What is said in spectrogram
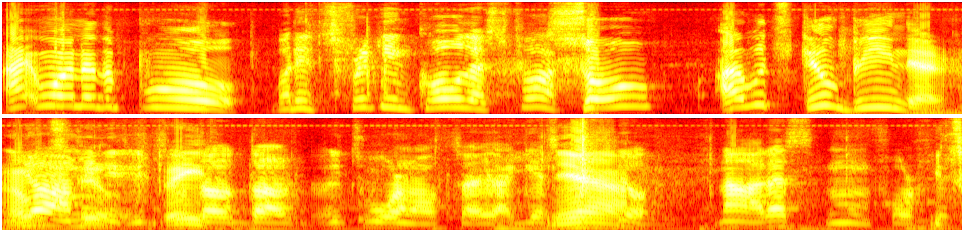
I wanted the pool. But it's freaking cold as fuck. So, I would still be in there. I yeah, I would mean it's the, the, it's warm outside, I guess. but Yeah. Still. Nah, that's mm, four feet. It's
